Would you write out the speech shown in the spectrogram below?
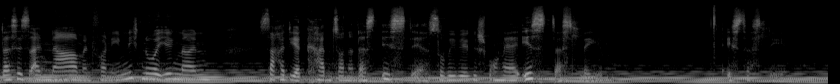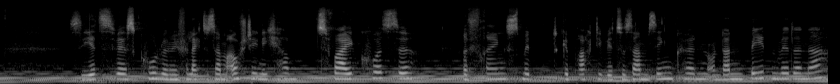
Das ist ein Namen von ihm. Nicht nur irgendeine Sache, die er kann, sondern das ist er, so wie wir gesprochen haben. Er ist das Leben. Ist das Leben. So, jetzt wäre es cool, wenn wir vielleicht zusammen aufstehen. Ich habe zwei kurze Refrains mitgebracht, die wir zusammen singen können und dann beten wir danach.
